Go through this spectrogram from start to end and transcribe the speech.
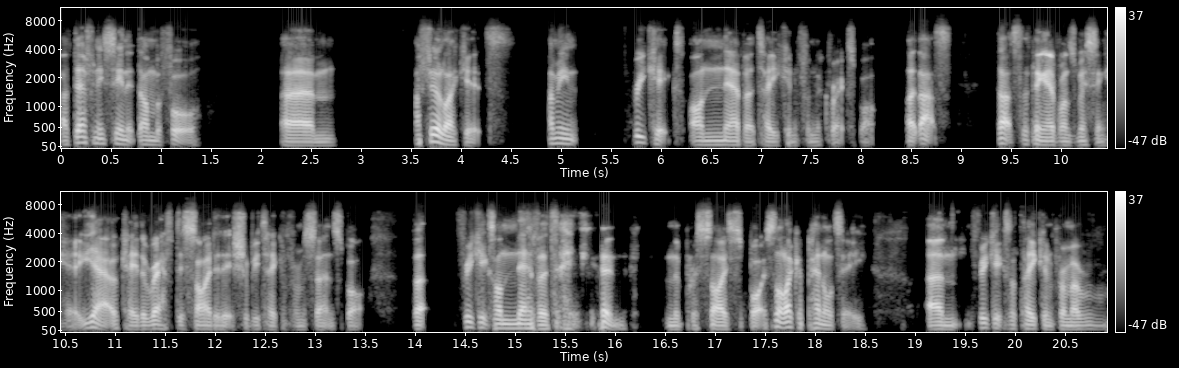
I've definitely seen it done before. Um, I feel like it's. I mean, free kicks are never taken from the correct spot. Like that's that's the thing everyone's missing here. Yeah, okay, the ref decided it should be taken from a certain spot, but free kicks are never taken in the precise spot. It's not like a penalty. Um, free kicks are taken from a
